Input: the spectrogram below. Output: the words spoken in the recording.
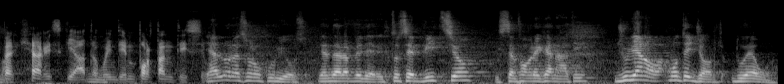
perché ha rischiato, mm. quindi è importantissimo. E allora sono curioso di andare a vedere il tuo servizio di Stefano Recanati. Giulianova, Monte Giorgio, 2 a 1.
